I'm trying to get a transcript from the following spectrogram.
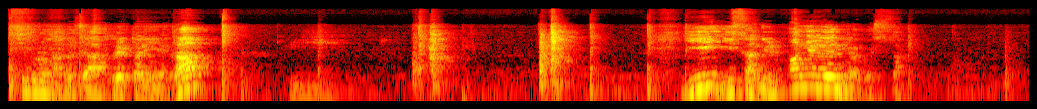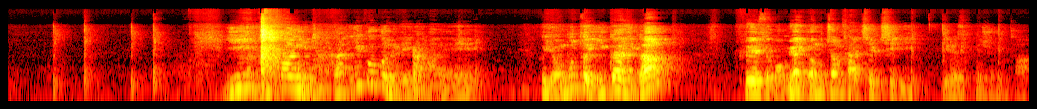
10으로 나누자. 그랬더니 얘가 이2 이상일 확률은 이라고 했어. 2 이상이니까 이 부분을 얘기하네. 그 0부터 2까지가 표에서 보면 0.4772. 이래서 빼주면 아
